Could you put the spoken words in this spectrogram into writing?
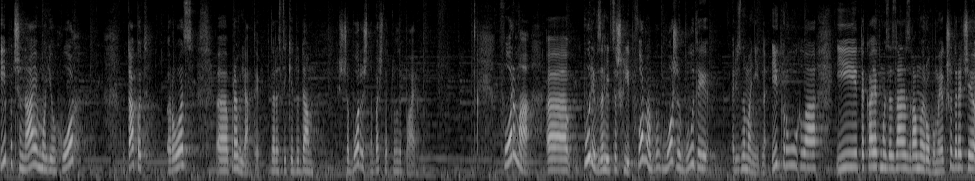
і починаємо його отак от розправляти. Зараз тільки додам ще борошна, бачите, прилипає. Форма е, пурі, взагалі це ж хліб, форма може бути різноманітна. І кругла, і така, як ми зараз з вами робимо. Якщо, до речі,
